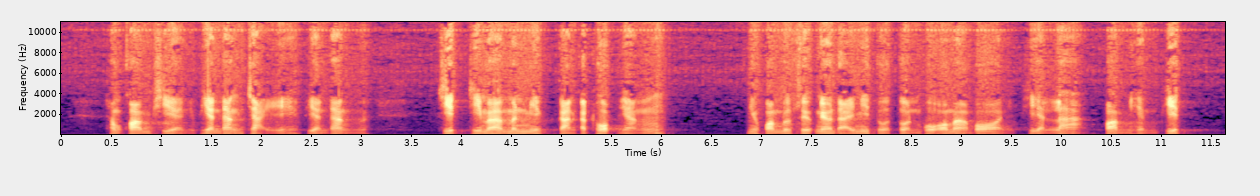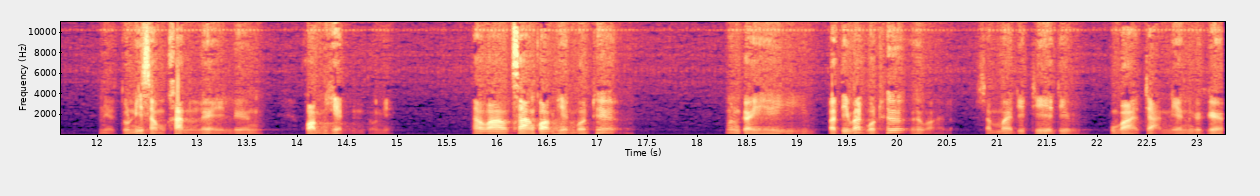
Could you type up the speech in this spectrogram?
ำทำความเพียรเพียรทั้งใจ เพียรทั้งจิตที่มามันมีการกระทบอย่างมีความรู้สึกแนวใดมีตัวตนโผล่ออกมาบ่นี่เพี้ยนละความเห็นผิดเนี่ยตัวนี้สำคัญเลยเรื่องความเห็นตรงนี้ ถ้าว่าสร้างความเห็นบนเทือมันก็ปฏิบัติบนเทือคือว่าสัมมาทิฏฐิที่ครูบาอาจารย์เน้นก็คือ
